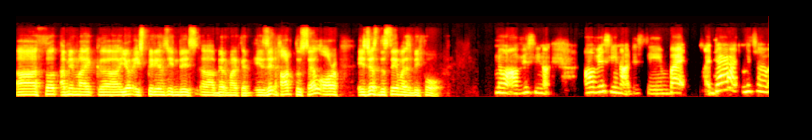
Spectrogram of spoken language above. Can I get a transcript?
uh, thought? I mean, like uh, your experience in this uh, bear market. Is it hard to sell, or is just the same as before? no obviously not obviously not the same but there are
